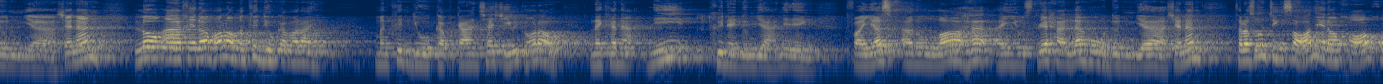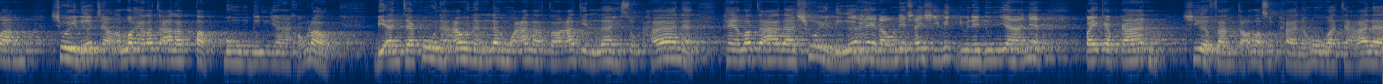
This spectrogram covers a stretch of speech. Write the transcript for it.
ดุนยาฉะนั้นโลกอาคิเราะห์ของเรามันขึ้นอยู่กับอะไร มันขึ้นอยู่กับการใช้ชีวิตของเราในขณะนี้คือในดุนยานี่เองฟายัสอัลลอฮะอายุสลิฮะละหูดุนยาฉะนั้นทรสุนจริงสอนเนี่ยเราขอความช่วยเหลือจากอัลลอฮฺละจาลาปรับปรุงดุนยาของเราบีอันจะกูนะเอานั้นละหูอัลตออัติลลาฮิสุบฮานะให้ละอาลาช่วยเหลือให้เราเนี่ยใช้ชีวิตอยู่ในดุนยาเนี่ยไปกับการเชื่อฟังต่ออัลลอฮฺสุบฮานะฮูวะจาลา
